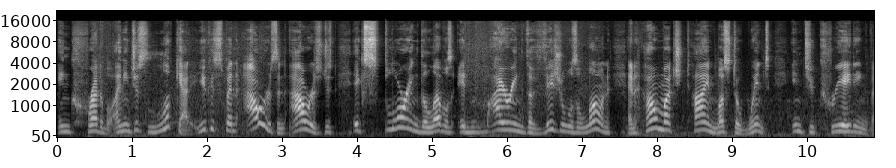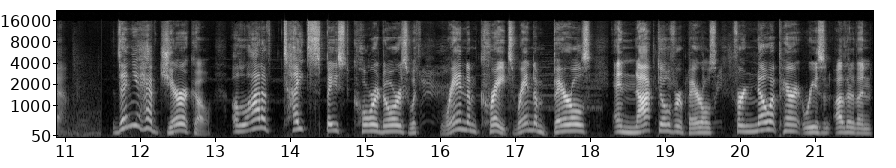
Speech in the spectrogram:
incredible. I mean, just look at it. You could spend hours and hours just exploring the levels, admiring the visuals alone, and how much time must have went into creating them. Then you have Jericho, a lot of tight spaced corridors with random crates, random barrels, and knocked over barrels for no apparent reason other than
